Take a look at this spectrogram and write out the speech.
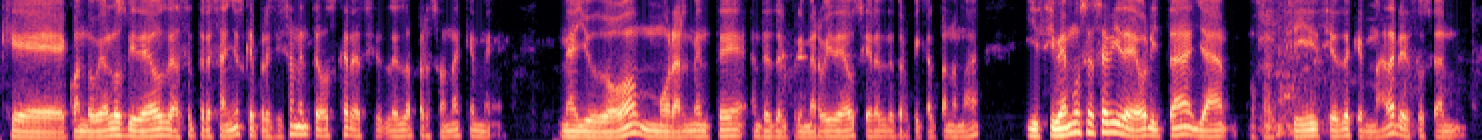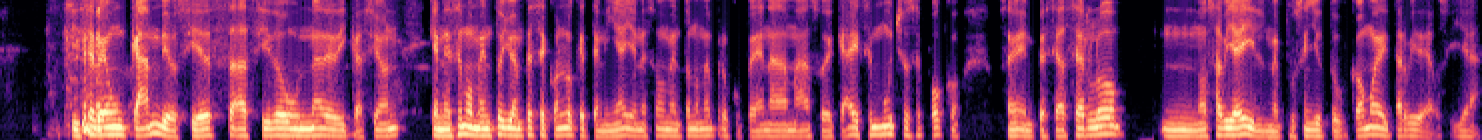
que cuando veo los videos de hace tres años, que precisamente Oscar es, es la persona que me, me, ayudó moralmente desde el primer video, si era el de Tropical Panamá. Y si vemos ese video ahorita, ya, o sea, sí, sí es de que madres, o sea, sí se ve un cambio, sí es, ha sido una dedicación que en ese momento yo empecé con lo que tenía y en ese momento no me preocupé de nada más o de que, ay, hice mucho, sé poco. O sea, empecé a hacerlo, no sabía y me puse en YouTube cómo editar videos y ya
